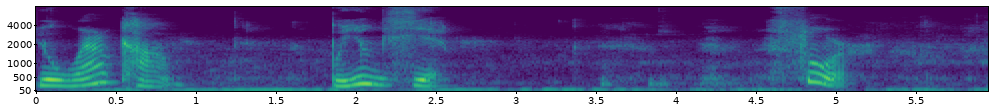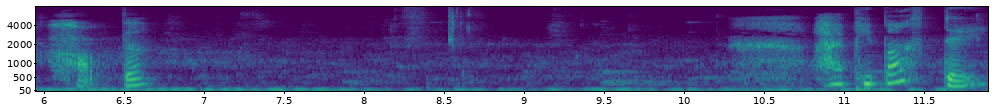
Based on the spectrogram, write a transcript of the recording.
You're welcome，不用谢。Sure，好的。Happy birthday，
